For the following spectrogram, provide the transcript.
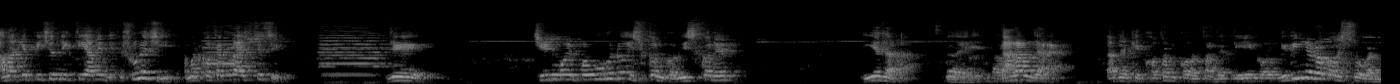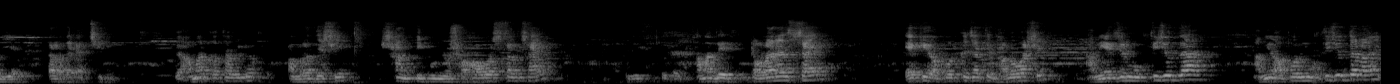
আমাকে পিছন দিক থেকে আমি শুনেছি, আমার কথাগুলো আসতেছে যে, চিন্ময় প্রভু হলো ইস্কন করো, ইস্কনের ইয়ে যারা দালাল যারা, তাদেরকে খতম করো, তাদেরকে এ করো, বিভিন্ন রকমের স্লোগান দিয়ে তারা দেখাচ্ছিল। তো আমার কথা হলো, আমরা দেশে শান্তিপূর্ণ সহ অবস্থান চাই, আমাদের টলারেন্স চাই, একে অপরকে যাতে ভালোবাসে। আমি একজন মুক্তিযোদ্ধা, আমি অপর মুক্তিযোদ্ধা নয়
